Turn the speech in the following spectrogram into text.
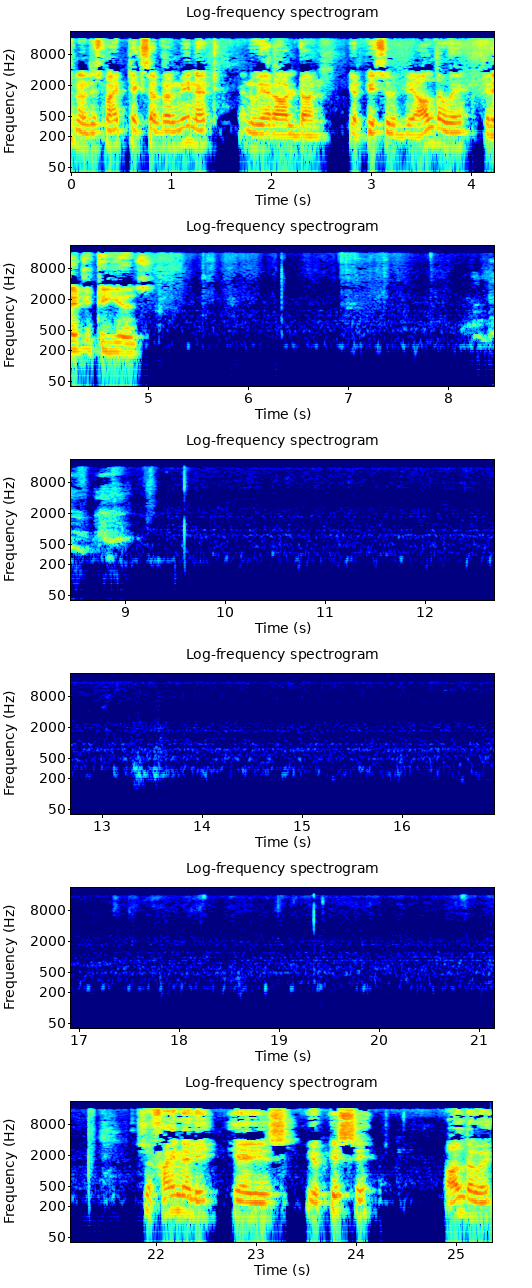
Now this might take several minutes and we are all done. Your PC will be all the way ready to use. So finally, here is your PC all the way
